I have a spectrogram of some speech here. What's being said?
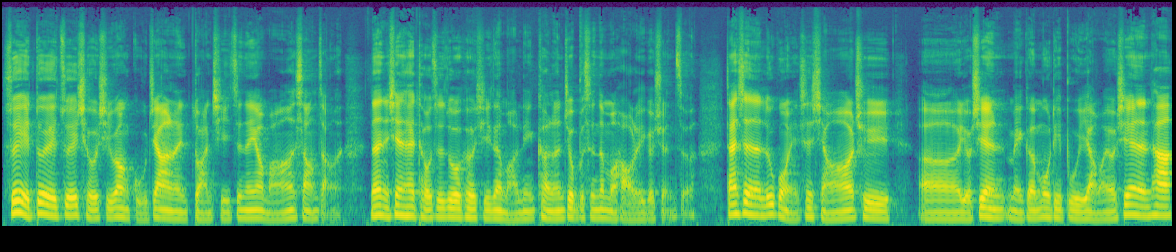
所以，对追求希望股价呢短期之内要马上上涨了，那你现在投资洛克希德马丁可能就不是那么好的一个选择。但是呢，如果你是想要去，呃，有些人每个目的不一样嘛，有些人他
